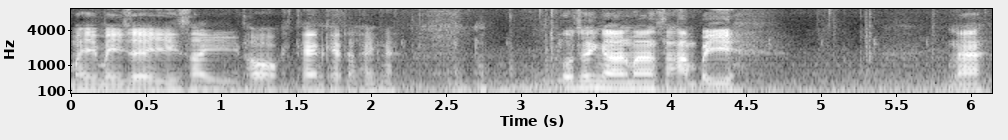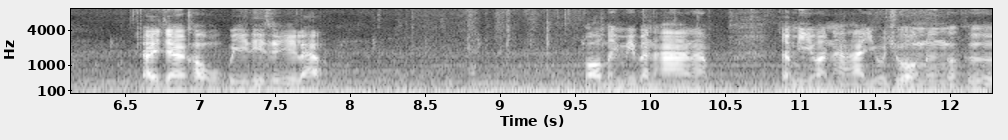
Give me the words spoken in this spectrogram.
ไม่ไม่ใช่ใส่ท่อแทนแคทอะไรนะ ก็ใช้งานมาสามปี นะใกล้จะเข้าปีที่สี่แล้ว ก็ไม่มีปัญหานะครับ จะมีปัญหาอยู่ช่วงหนึ่งก็คือ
